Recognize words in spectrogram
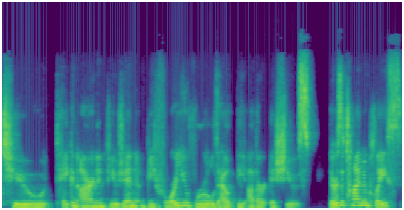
to take an iron infusion before you've ruled out the other issues. There is a time and place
